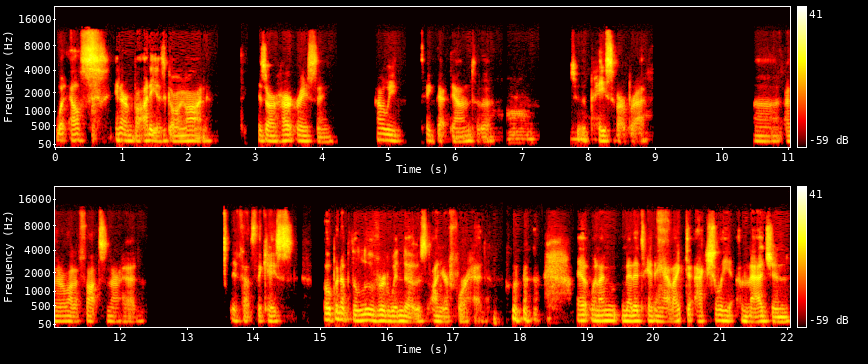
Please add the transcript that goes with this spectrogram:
what else in our body is going on. Is our heart racing? How do we take that down to the to the pace of our breath? Uh, are there a lot of thoughts in our head? If that's the case, open up the louvered windows on your forehead. When I'm meditating, I like to actually imagine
